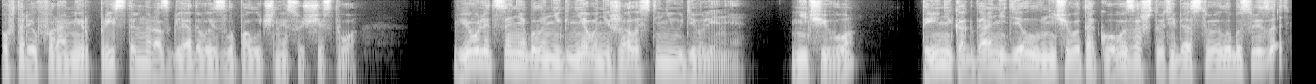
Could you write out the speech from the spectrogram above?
повторил Фарамир, пристально разглядывая злополучное существо. В его лице не было ни гнева, ни жалости, ни удивления. «Ничего? Ты никогда не делал ничего такого, за что тебя стоило бы связать?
